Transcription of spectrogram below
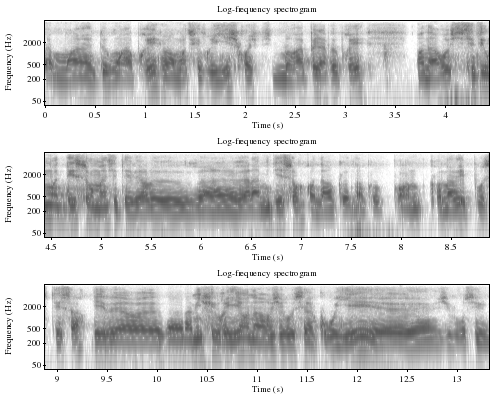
un mois, deux mois après, au mois de février, je crois, je me rappelle à peu près, on a reçu, c'était au mois de décembre, hein, c'était vers le vers, la mi-décembre qu'on avait posté ça. Et vers, vers la mi-février, on a j'ai reçu un courrier, euh, j'ai reçu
